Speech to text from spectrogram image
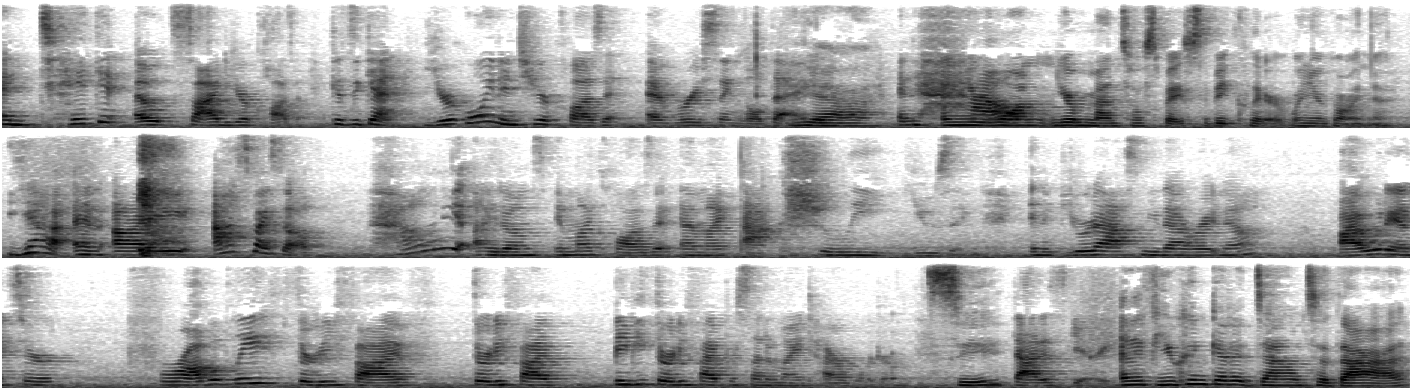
and take it outside your closet. Because again, you're going into your closet every single day. Yeah. And And you want your mental space to be clear when you're going there. Yeah, and I ask myself, how many items in my closet am I actually using? And if you were to ask me that right now, I would answer probably 35, 35, maybe 35% of my entire wardrobe. See? That is scary. And if you can get it down to that,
